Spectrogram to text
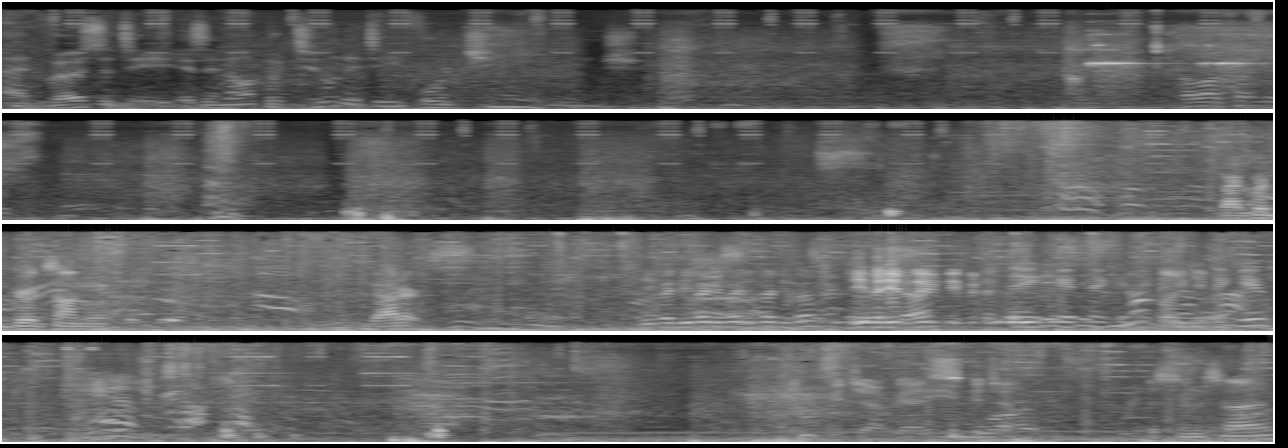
Adversity is an opportunity for change. Got good bricks on me. Got her. D.Va, D.Va, D.Va, D.Va, D.Va. D.Va, D.Va, D.Va, D.Va. Thank you, thank you, thank you, thank you. Good job, guys. Good job. Just in time.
